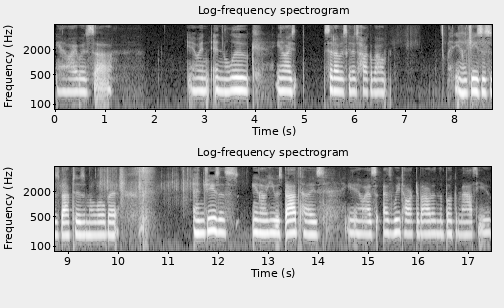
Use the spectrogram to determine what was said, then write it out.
you know, I was, uh, you know, in, in Luke, you know, I said I was going to talk about, you know, Jesus' baptism a little bit. And Jesus, you know, he was baptized, you know, as as we talked about in the book of Matthew.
